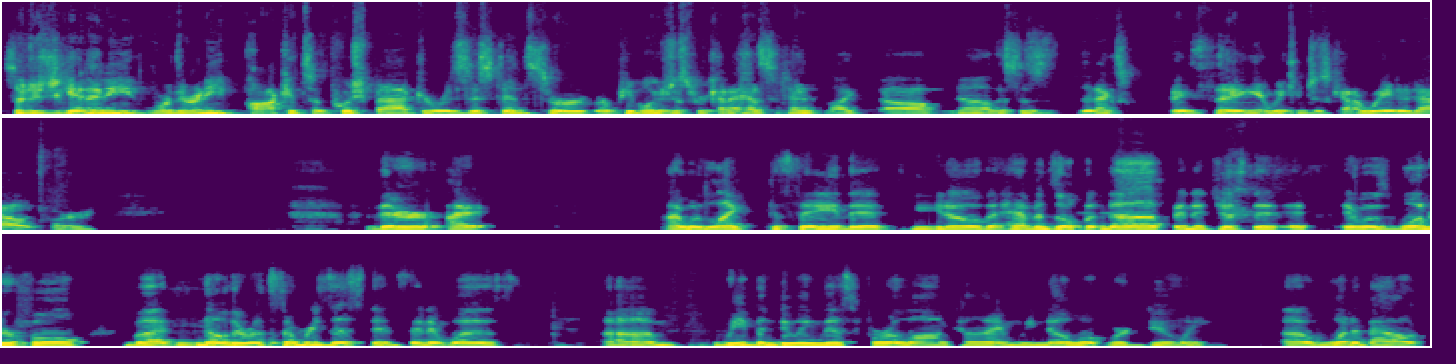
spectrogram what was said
So, did you get any? Were there any pockets of pushback or resistance, or, or people who just were kind of hesitant, like, "Oh, no, this is the next big thing, and we can just kind of wait it out"? Or there, I I would like to say that you know the heavens opened up, and it just it it, it was wonderful, but no, there was some resistance, and it was um, we've been doing this for a long time. We know what we're doing. Uh, what about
